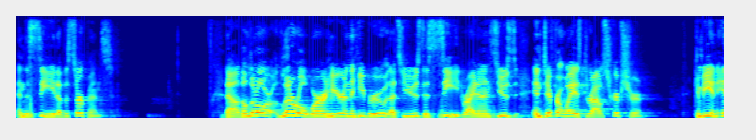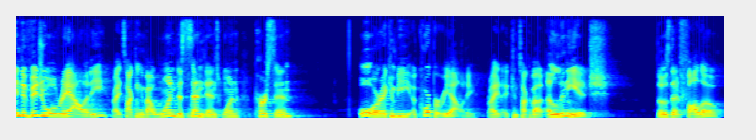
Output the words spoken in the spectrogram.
and the seed of the serpent. Now, the literal, literal word here in the Hebrew that's used is seed, right? And it's used in different ways throughout Scripture. It can be an individual reality, right? Talking about one descendant, one person, or it can be a corporate reality, right? It can talk about a lineage, those that follow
